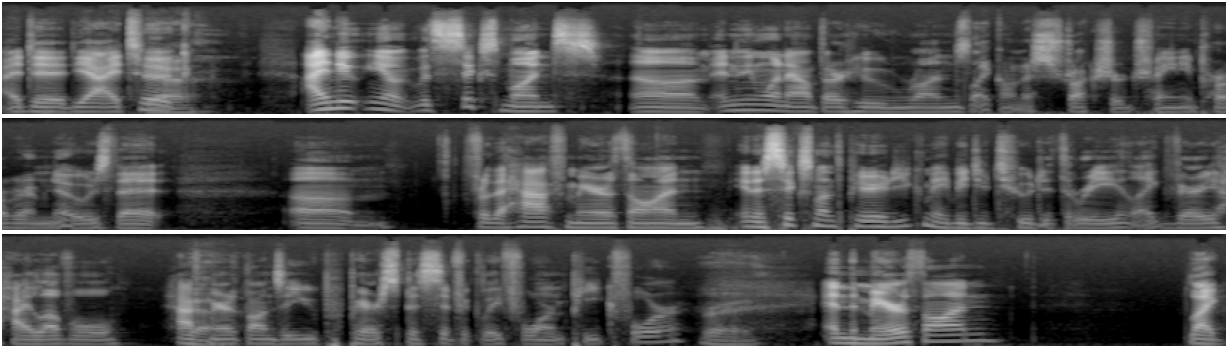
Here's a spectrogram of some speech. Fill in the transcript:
I did. Yeah, I took. Yeah. I knew, you know, with six months, um, anyone out there who runs like on a structured training program knows that um, for the half marathon, in a six month period, you can maybe do two to three, like very high level half Yeah. marathons that you prepare specifically for and peak for. right And the marathon, like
